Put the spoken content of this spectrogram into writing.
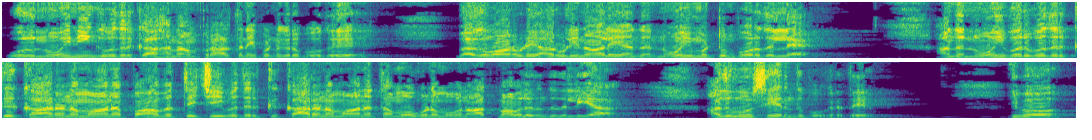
ஒரு நோய் நீங்குவதற்காக நாம் பிரார்த்தனை பண்ணுகிற போது பகவானுடைய அருளினாலே அந்த நோய் மட்டும் போறதில்லை. அந்த நோய் வருவதற்கு காரணமான பாவத்தை செய்வதற்கு காரணமான தமோகுணம் அவன் ஆத்மாவில் இருந்தது இல்லையா? அதுவும் சேர்ந்து போகிறது. இப்போ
